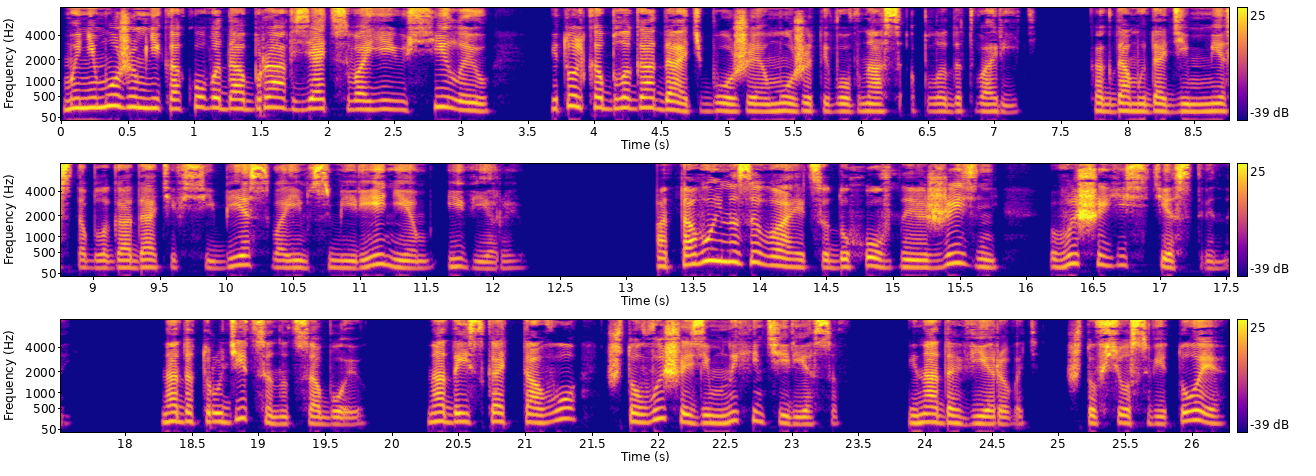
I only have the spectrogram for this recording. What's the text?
мы не можем никакого добра взять своей силою, и только благодать Божия может его в нас оплодотворить, когда мы дадим место благодати в себе своим смирением и верою. Оттого и называется духовная жизнь выше естественной. Надо трудиться над собою, надо искать того, что выше земных интересов, и надо веровать, что все святое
